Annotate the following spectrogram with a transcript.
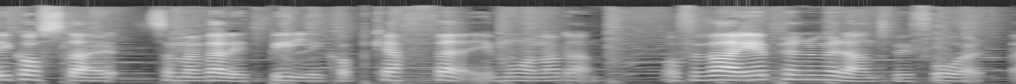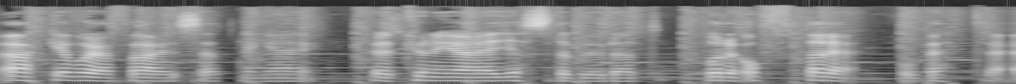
Det kostar som en väldigt billig kopp kaffe i månaden och för varje prenumerant vi får ökar våra förutsättningar för att kunna göra gästabudet både oftare och bättre.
